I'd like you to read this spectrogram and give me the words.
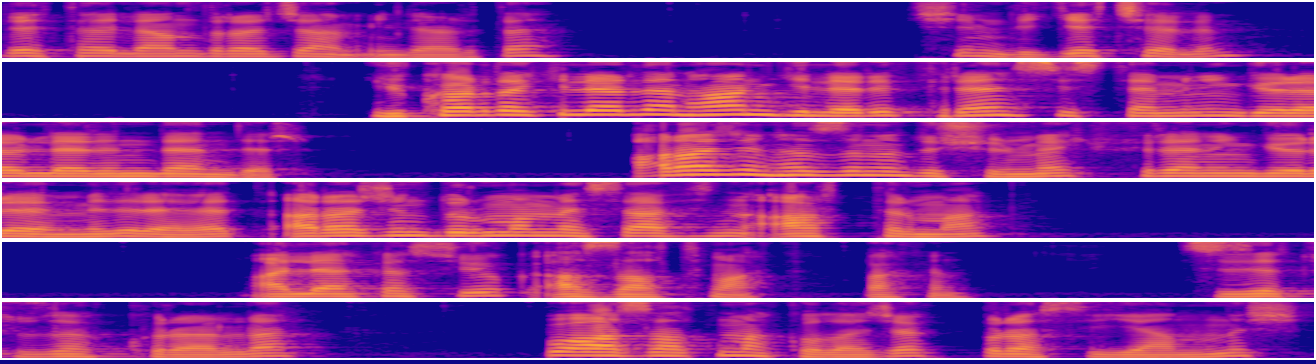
detaylandıracağım ileride. Şimdi geçelim. Yukarıdakilerden hangileri fren sisteminin görevlerindendir? Aracın hızını düşürmek frenin görevi midir? Evet. Aracın durma mesafesini arttırmak. Alakası yok. Azaltmak. Bakın size tuzak kurarlar. Bu azaltmak olacak. Burası yanlış.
